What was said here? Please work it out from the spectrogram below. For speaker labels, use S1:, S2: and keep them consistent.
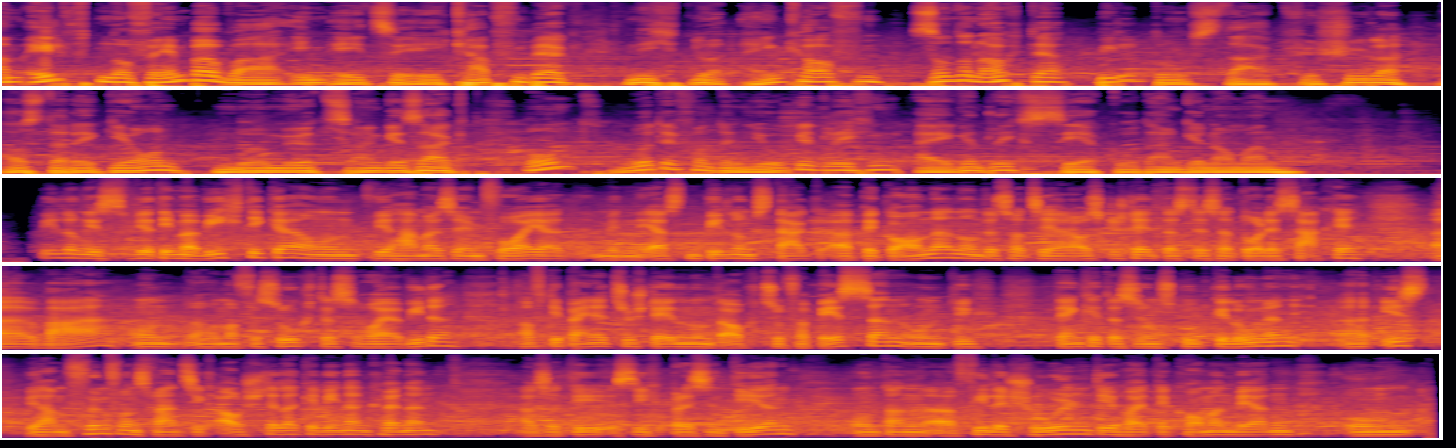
S1: Am 11. November war im ECE e Kapfenberg nicht nur Einkaufen, sondern auch der Bildungstag für Schüler aus der Region Murmürz angesagt und wurde von den Jugendlichen eigentlich sehr gut angenommen.
S2: Bildung ist, wird immer wichtiger und wir haben also im Vorjahr mit dem ersten Bildungstag äh, begonnen und es hat sich herausgestellt, dass das eine tolle Sache äh, war und haben versucht, das heuer wieder auf die Beine zu stellen und auch zu verbessern und ich denke, dass es uns gut gelungen äh, ist. Wir haben 25 Aussteller gewinnen können, also die sich präsentieren und dann viele Schulen, die heute kommen werden, um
